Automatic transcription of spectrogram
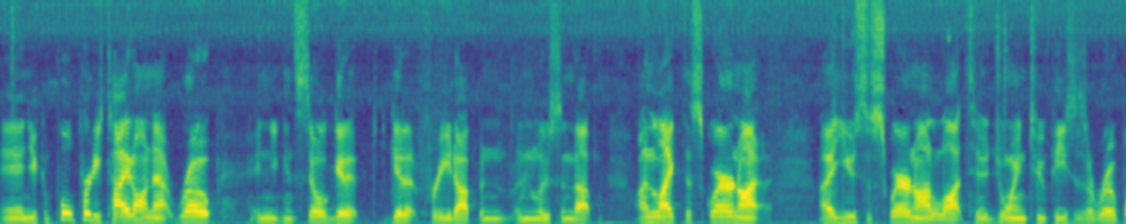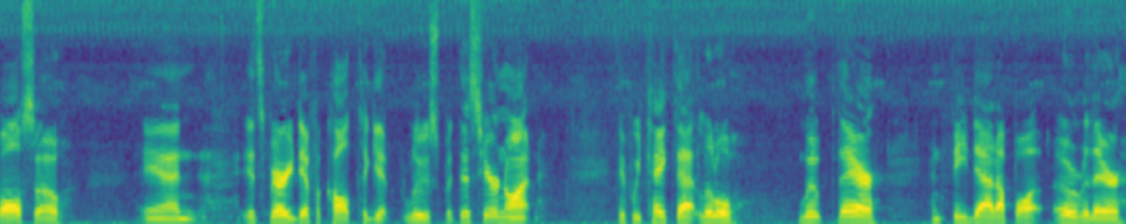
And you can pull pretty tight on that rope and you can still get it get it freed up and, and loosened up. Unlike the square knot I use the square knot a lot to join two pieces of rope also. And it's very difficult to get loose but this here knot if we take that little loop there and feed that up over there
